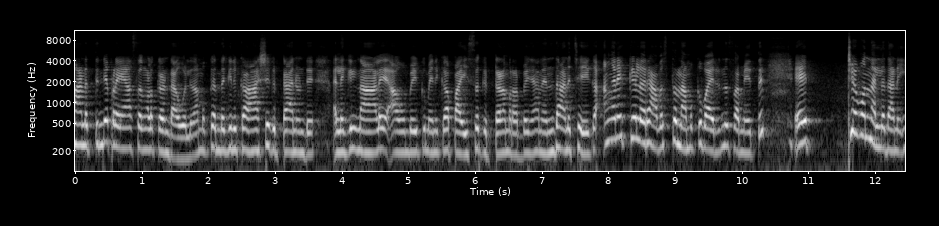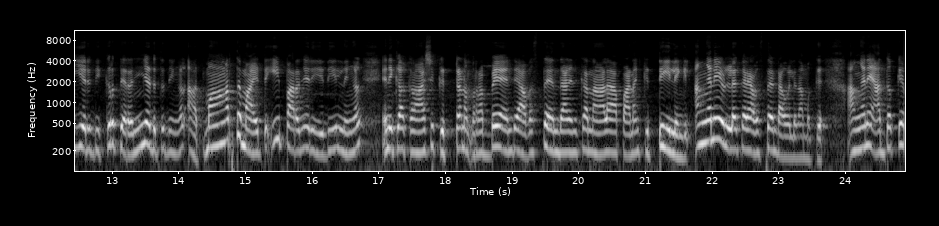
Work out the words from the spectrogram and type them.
പണത്തിന്റെ പ്രയാസങ്ങളൊക്കെ ഉണ്ടാവുമല്ലോ. നമുക്ക് എന്തെങ്കിലും കാശ് കിട്ടാനുണ്ട്. അല്ലെങ്കിൽ നാളെ ആവുമ്പോഴേക്കും എനിക്ക് ആ പൈസ കിട്ടണം. റബ്ബെ ഞാൻ എന്താണ് ചെയ്യുക? അങ്ങനെയൊക്കെയുള്ള ഒരവസ്ഥ നമുക്ക് വരുന്ന സമയത്ത് ഏറ്റവും നല്ലതാണ് ഈ ഒരു ദിക്ർ തിരഞ്ഞെടുത്ത് നിങ്ങൾ ആത്മാർത്ഥമായിട്ട് ഈ പറഞ്ഞ രീതിയിൽ നിങ്ങൾ എനിക്ക് ആ കാശ് കിട്ടണം. റബ്ബേ എന്റെ അവസ്ഥ എന്താണ്? എനിക്ക് ആ നാളെ ആ പണം കിട്ടിയില്ലെങ്കിൽ. അങ്ങനെയുള്ളൊക്കെ ഒരു ഉണ്ടാവില്ലേ നമുക്ക്. അങ്ങനെ അതൊക്കെ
